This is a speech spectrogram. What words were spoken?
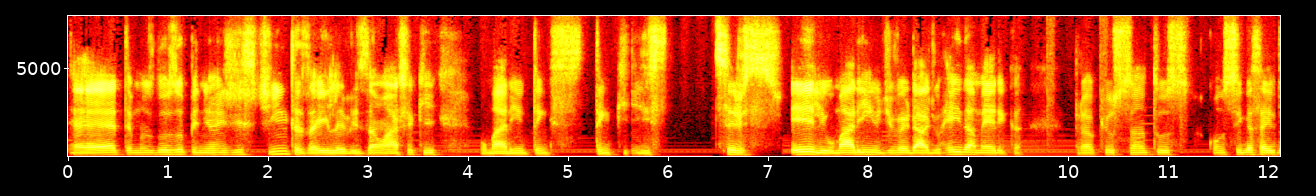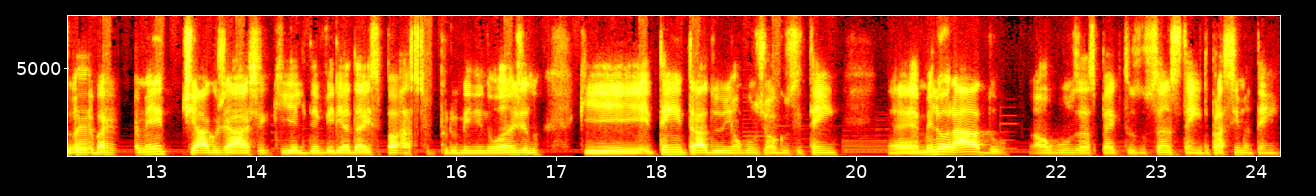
É, temos duas opiniões distintas aí. Levisão acha que o Marinho tem que, tem que ser ele, o Marinho de verdade, o rei da América, para que o Santos consiga sair do rebaixamento. Thiago já acha que ele deveria dar espaço para o menino Ângelo, que tem entrado em alguns jogos e tem é, melhorado alguns aspectos do Santos, tem ido para cima, tem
